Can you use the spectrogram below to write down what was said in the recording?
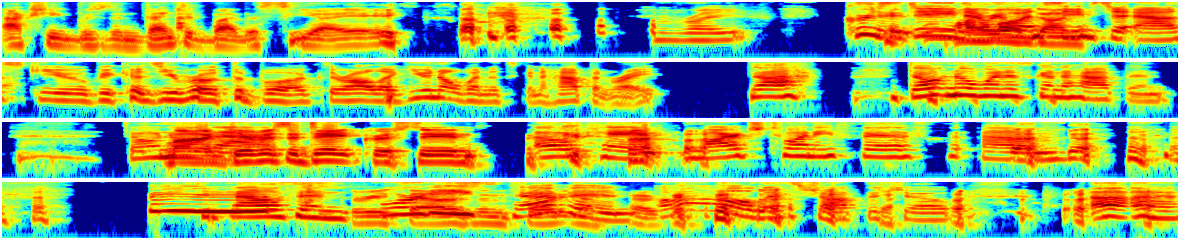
actually was invented by the CIA. right. Christine, everyone done. seems to ask you because you wrote the book. They're all like, you know when it's going to happen, right? Nah, don't know when it's going to happen. Don't Come know. on, that. give us a date, Christine. Okay, March 25th. Um, 2047. Okay. Oh, let's shop the show. Uh,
